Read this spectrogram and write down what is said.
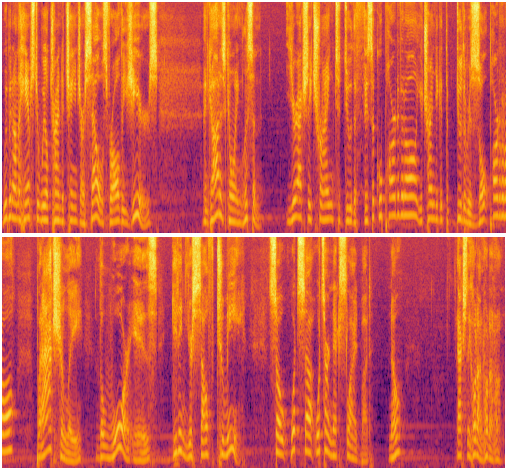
We've been on the hamster wheel trying to change ourselves for all these years. And God is going, listen, you're actually trying to do the physical part of it all. You're trying to get the, do the result part of it all. But actually, the war is getting yourself to me. So what's uh, what's our next slide, bud? No. Actually, hold on, hold on, hold on.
